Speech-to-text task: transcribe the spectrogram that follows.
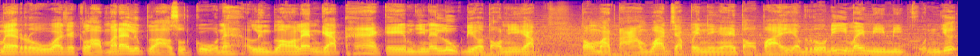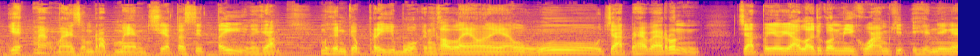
ไม่รู้ว่าจะกลับมาได้หรือเปล่าสุดกูนะลิงบลาวฮาแลนครับ 5 เกมยิงได้ลูกเดียวตอนนี้ครับ ต้องมาตามว่าจะเป็นยังไงต่อไปครับโรดี้ไม่มีมีผลเยอะแยะมากมายสำหรับแมนเชสเตอร์ซิตี้นะครับ เมื่อคืนเกือบปรีบวกกันเข้าแล้วนะครับโอ้จัดไปให้แบรอนจัดไปยาวๆเลยทุกคนมีความคิดเห็นยังไง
